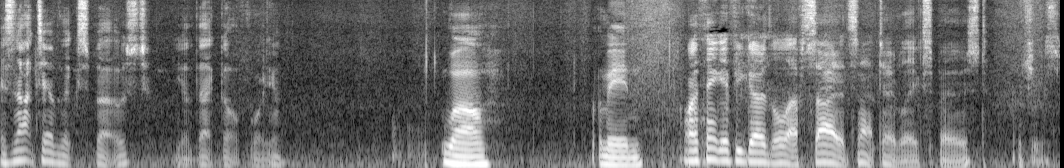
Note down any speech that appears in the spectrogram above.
It's not terribly exposed. You have that go for you. Well, I mean, Well, I think if you go to the left side, it's not terribly exposed, which is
